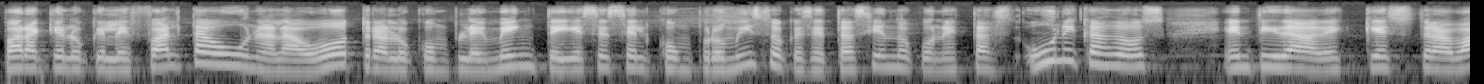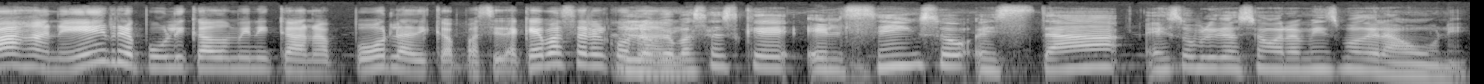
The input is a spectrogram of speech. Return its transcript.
para que lo que le falta a una, la otra lo complemente y ese es el compromiso que se está haciendo con estas únicas dos entidades que trabajan en República Dominicana por la discapacidad. ¿Qué va a hacer el CONADI? Lo que pasa es que el censo está, es obligación ahora mismo de la ONE.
